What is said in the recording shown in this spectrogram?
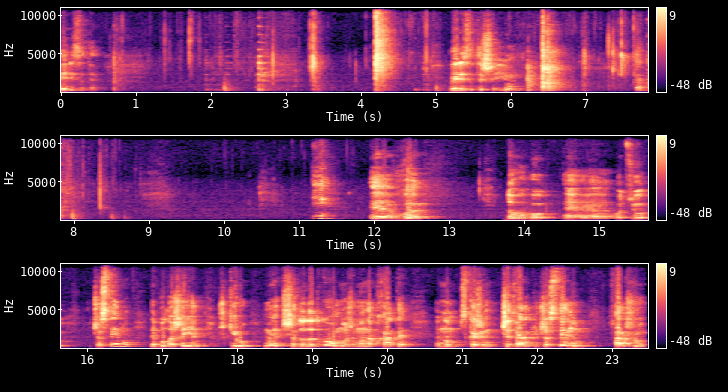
Вирізати. Вирізати шию. Так. І е, в довгу е, оцю частину, де була шия шкіру, ми ще додатково можемо напхати, ну, скажімо, четверту частину фаршу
